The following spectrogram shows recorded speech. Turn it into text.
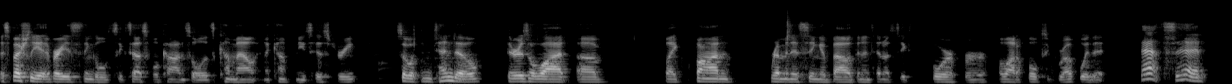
especially every single successful console that's come out in a company's history. So with Nintendo, there is a lot of like fond reminiscing about the Nintendo 64 for a lot of folks who grew up with it. That said,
